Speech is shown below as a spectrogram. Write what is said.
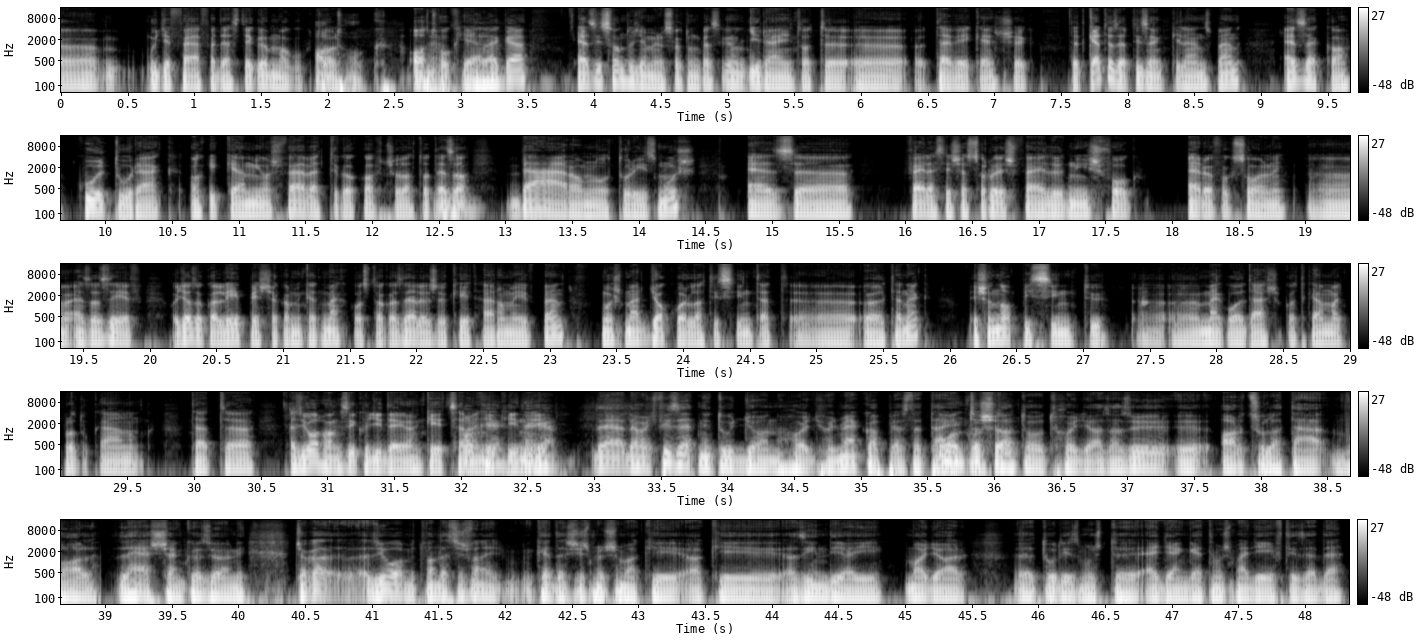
ugye felfedezték önmaguktól. Adhok. Adhok jelleggel. Ez viszont, ugye amiről szoktunk beszélni, hogy irányított uh, tevékenység. Tehát 2019-ben ezek a kultúrák, akikkel mi most felvettük a kapcsolatot, ez a beáramló turizmus, ez uh, fejlesztésre szorul és fejlődni is fog, erről fog szólni ez az év, hogy azok a lépések, amiket meghoztak az előző két-három évben, most már gyakorlati szintet öltenek, és a napi szintű megoldásokat kell majd produkálnunk. Tehát ez jól hangzik, hogy ide jön kétszer okay, annyi kínai. Igen. De, de hogy fizetni tudjon, hogy, hogy megkapja azt a tájékoztatót, hogy az az ő, ő arculatával lehessen közölni. Csak az jó, amit mondasz, és van egy kedves ismerősöm, aki, aki az indiai magyar turizmust egyenget most már egy évtizede,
